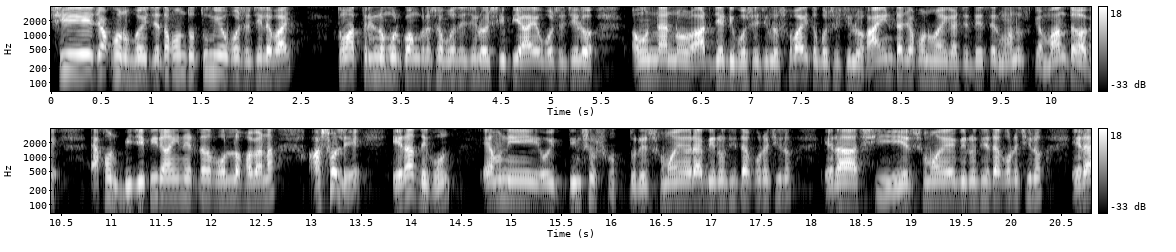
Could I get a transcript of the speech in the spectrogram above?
সিএ যখন হয়েছে তখন তো তুমিও বসেছিলে ভাই। তোমার তৃণমূল কংগ্রেসও বসেছিল, সিপিআইও বসেছিল, অন্যান্য আরজেডি বসেছিল, সবাই তো বসেছিল। আইনটা যখন হয়ে গেছে, দেশের মানুষকে মানতে হবে। এখন বিজেপির আইন এটা বললে হবে না। আসলে এরা দেখুন, এমনি ওই তিনশো সত্তরের সময় এরা বিরোধিতা করেছিল, এরা সিএর সময়ে বিরোধিতা করেছিল, এরা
